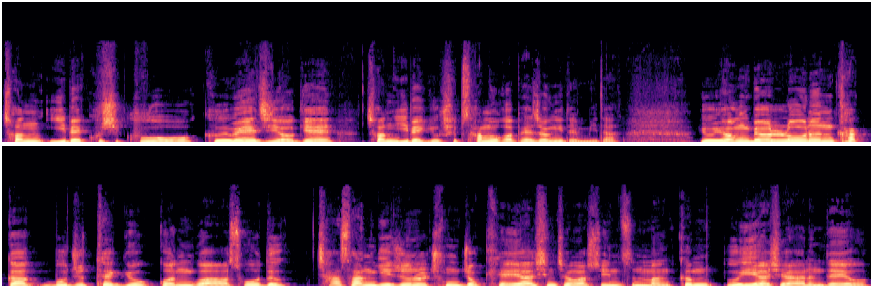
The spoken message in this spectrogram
1299호, 그 외 지역에 1263호가 배정이 됩니다. 유형별로는 각각 무주택 요건과 소득, 자산 기준을 충족해야 신청할 수 있는 만큼 의의하셔야 하는데요.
